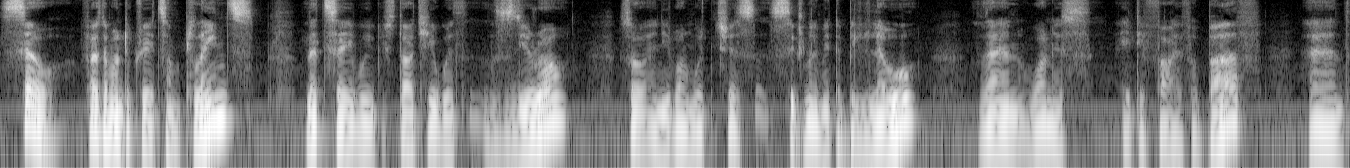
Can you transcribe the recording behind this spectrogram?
So, first I want to create some planes. Let's say we start here with 0. So I need one which is 6 millimeter below. Then one is 85 above. And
